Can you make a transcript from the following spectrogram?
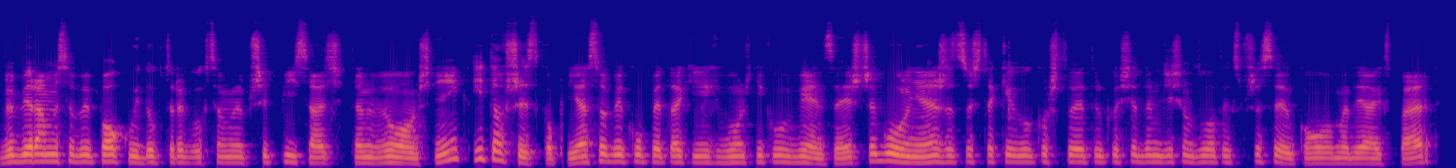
Wybieramy sobie pokój, do którego chcemy przypisać ten wyłącznik i to wszystko. Ja sobie kupię takich wyłączników więcej, szczególnie, że coś takiego kosztuje tylko 70 zł z przesyłką w Media Expert.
